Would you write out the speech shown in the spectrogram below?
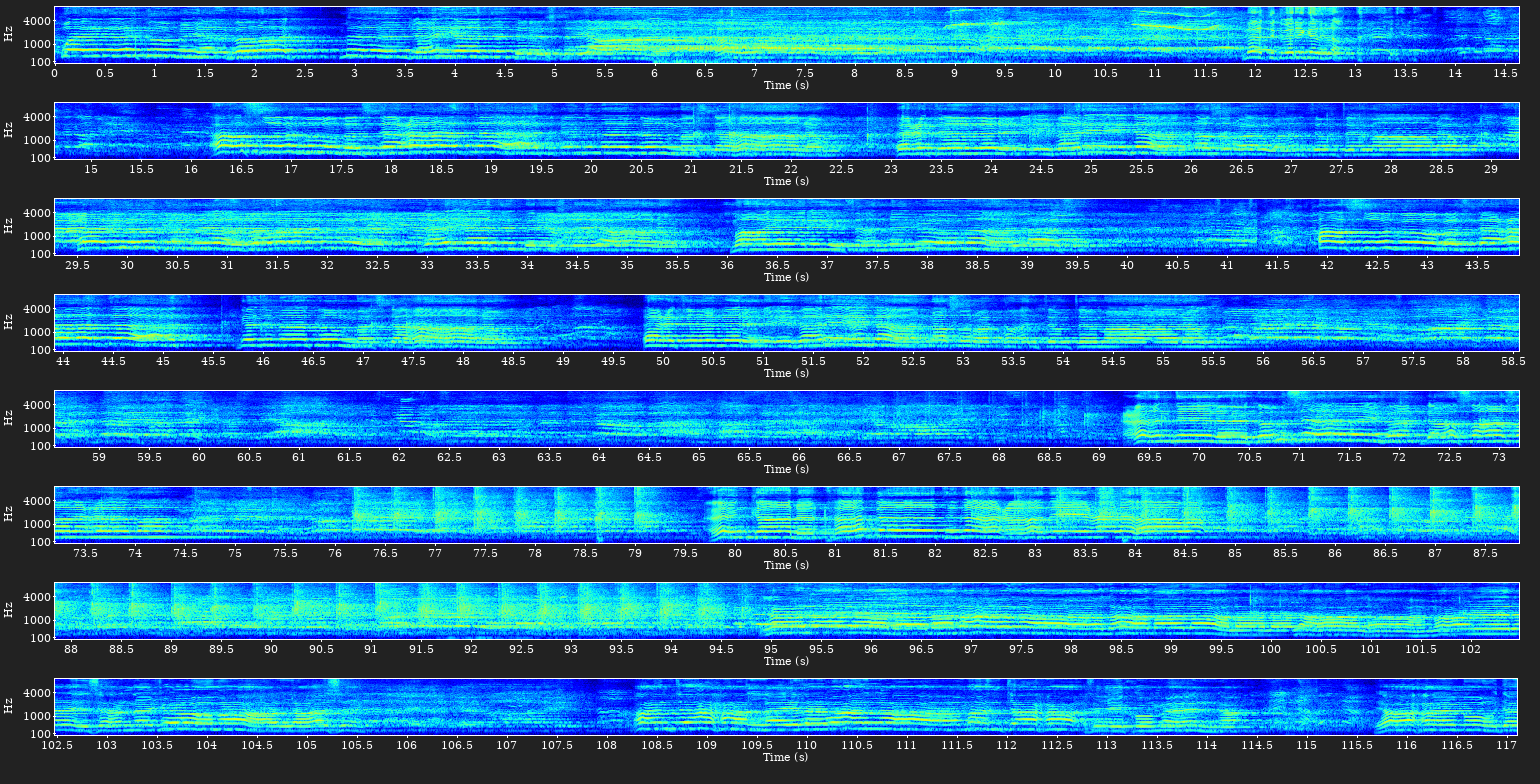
ويلكم يا الفرق من جية كريستيانو. ماتك فريق الهلال. الصفوف استعدت قدمكم ما استهانوا. اعتدوا استهانوا. اعتبرني فريق النصر وأنتم تمانوا إن كان هبت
